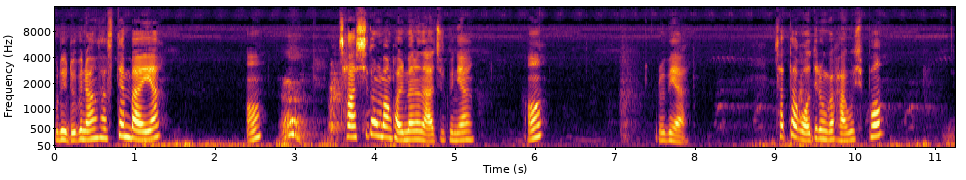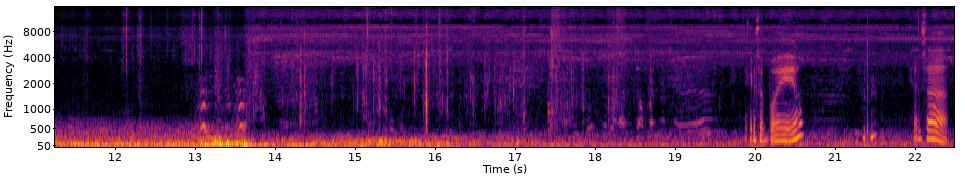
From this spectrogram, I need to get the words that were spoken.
우리 루비는 항상 스탠바이야? 어? 차 시동만 걸면은 아주 그냥 어? 루비야 차 타고 어디론가 가고 싶어? 여기서 뭐해요? 응? 현사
